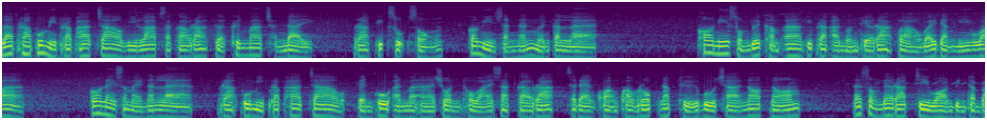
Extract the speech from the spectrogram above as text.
และพระผู้มีพระภาคเจ้ามีลาบสการะเกิดขึ้นมากฉันใด พระภิกษุสงฆ์ก็มีฉันนั้นเหมือนกันแล ข้อนี้สมด้วยคำอ้างที่พระอานนทเทระกล่าวไว้ดังนี้ว่า ก็ในสมัยนั้นแล พระผู้มีพระภาคเจ้าเป็นผู้อันมหาชนถวายสักการะ แสดงความเคารพนับถือบูชานอบน้อม และทรงได้รับจีวรบิณฑบ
